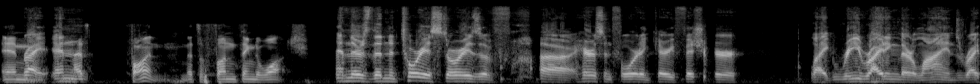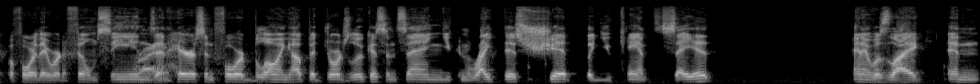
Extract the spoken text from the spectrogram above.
And Right, and- that's fun. That's a fun thing to watch. and there's the notorious stories of uh, Harrison Ford and Carrie Fisher like rewriting their lines right before they were to film scenes Right. and Harrison Ford blowing up at George Lucas and saying you can write this shit but you can't say it and it was like and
